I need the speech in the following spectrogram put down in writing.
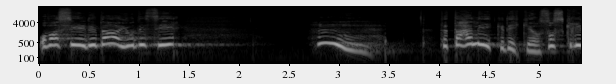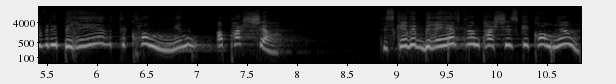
Og hva sier de da? Jo, de sier Hm, dette her liker de ikke. Og så skriver de brev til kongen av Persia. De skriver brev til den persiske kongen.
